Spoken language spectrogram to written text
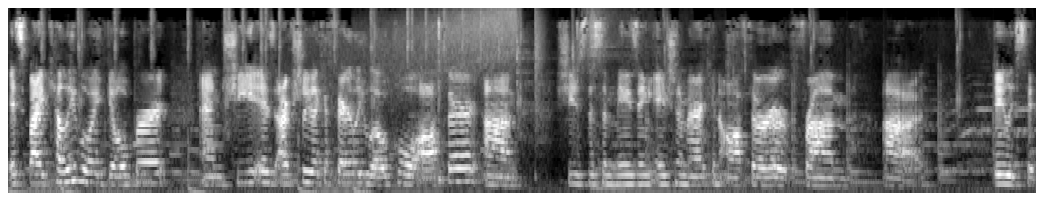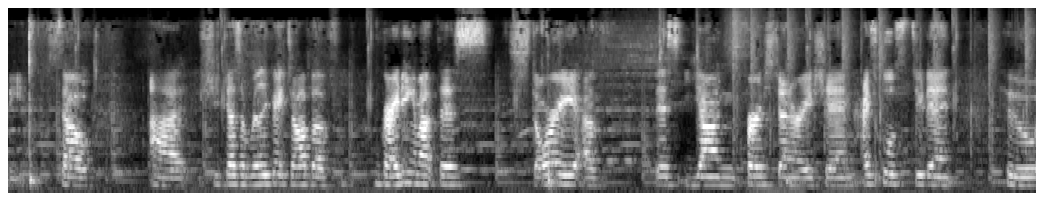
It's by Kelly Loy Gilbert, and she is actually like a fairly local author. Um, she's this amazing Asian American author from uh, Daly City. So uh, she does a really great job of writing about this story of this young first generation high school student who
